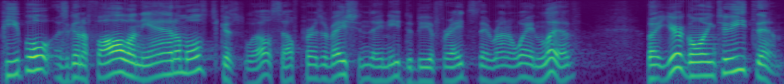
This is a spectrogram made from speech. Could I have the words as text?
people is going to fall on the animals because, well, self preservation, they need to be afraid so they run away and live. But you're going to eat them.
